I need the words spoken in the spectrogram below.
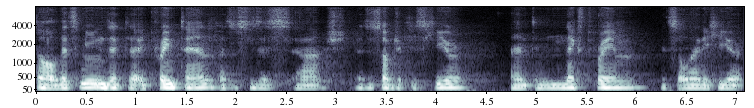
So that means that uh, in frame 10, as you see this, uh, this object is here, and in next frame it's already here.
